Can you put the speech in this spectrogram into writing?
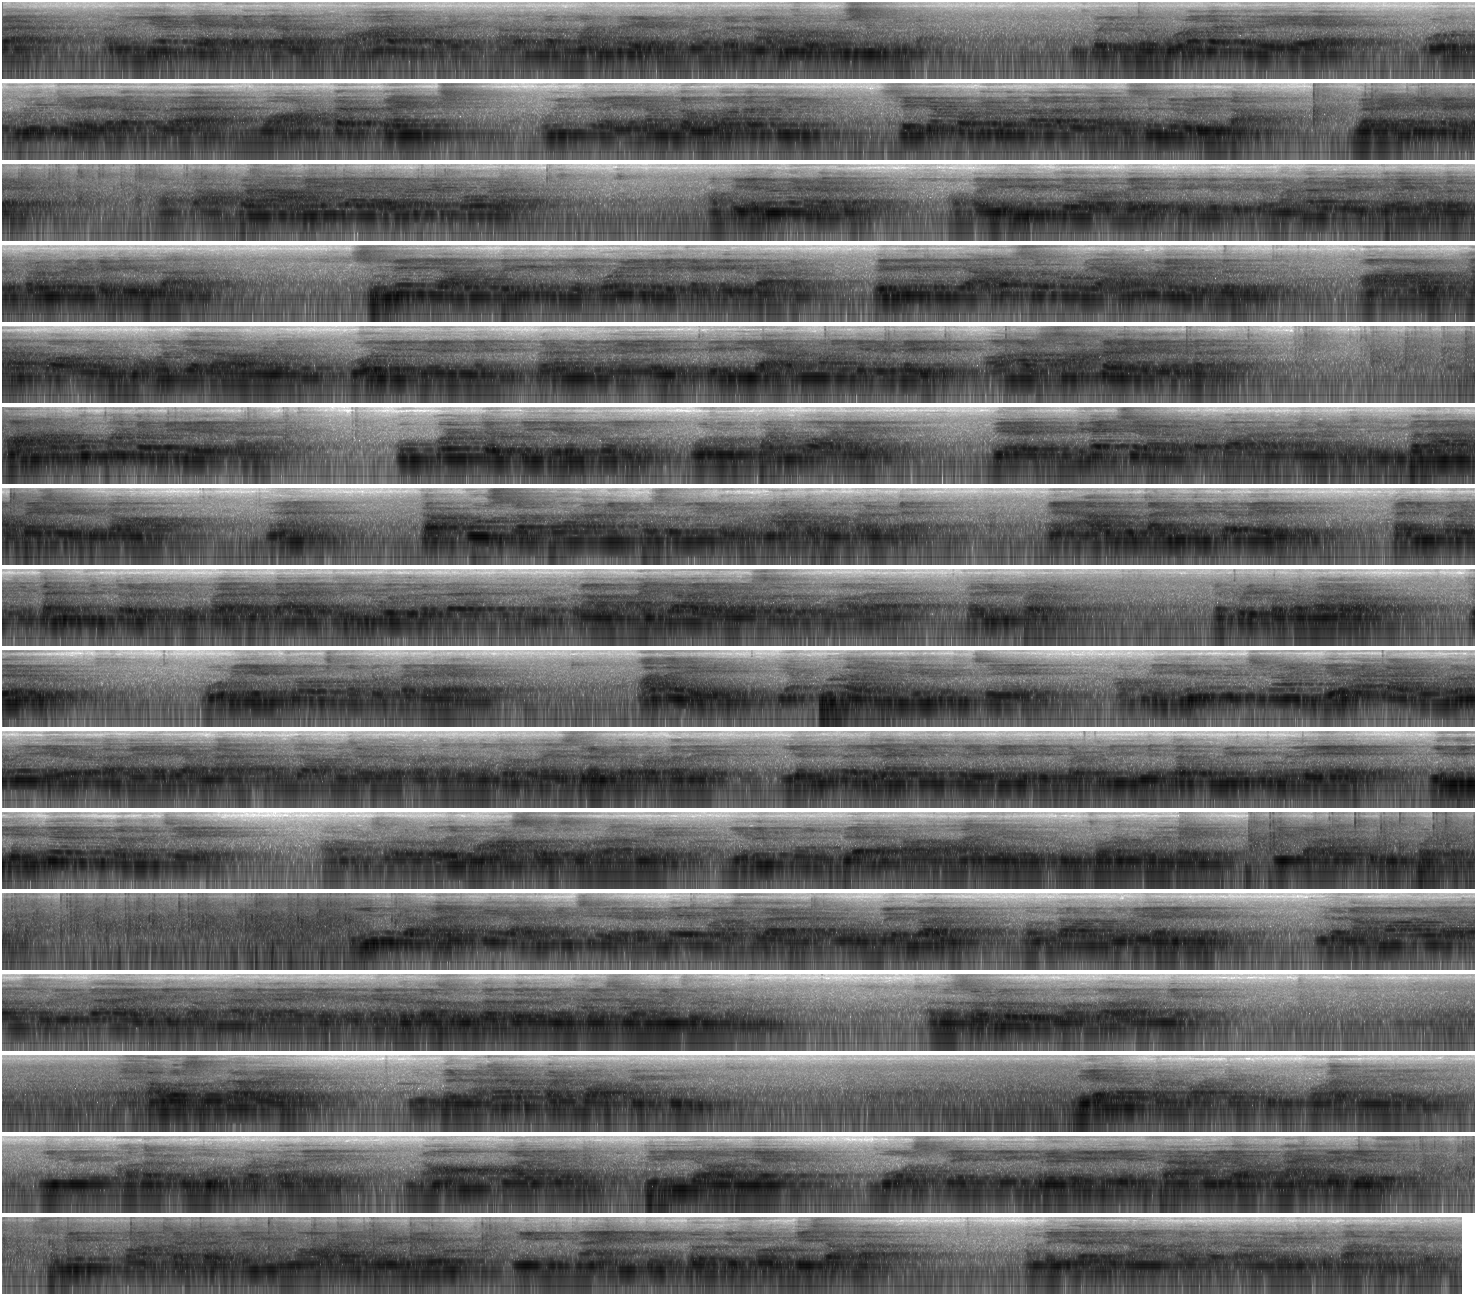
இருக்குல்ல அது இயற்கையா கிடைக்கிற அந்த பால் கிடைக்க கலந்த மண்ணை எடுத்துட்டு வந்து நடுவில் பூசி விட்டுட்டான் இப்ப இந்த உலகத்திலேயே ஒரு குளிக்கிற இடத்துல வாட்டர் டைட் குளிக்கிற இடம் இந்த உலகத்தில் செய்யப்பட்டிருந்தால் அது சிந்து வெளியில் தான் வேற எங்கேயுமே இல்லை. அப்ப அப்பெல்லாம் அமெரிக்காவில் எவருமே போகல. அப்ப எதுவுமே நடக்கல. அப்ப எகிப்தில் வந்து பெரிய பெரிய மன்னர்களை புதைப்பதற்கு பிரமிடு கட்டியிருந்தார்கள். சுமேரியாவில் பெரிய பெரிய கோயில்களை கட்டியிருந்தார்கள். பெரிய பெரிய அரசர்களுடைய அரண்மனை இருந்தது. ஆனால் கரப்பாவிலும் முகஜதராவிலும் கோயில்கள் இல்லை பிரமிடுகள் இல்லை பெரிய அரண்மனைகள் இல்லை. ஆனால் சாக்கடைகள் இருந்தன. ஆனால் குப்பை தொட்டிகள் இருந்தன. குப்பை தொட்டி இருக்கும் ஒரு பண்பாடு மிகச்சிறந்த பண்பாடாகத்தான் இருந்தது இப்பதான் நம்ம பேசிட்டு இருக்கோம். அஹ், கக்கூஸ்ல போடான்னு இப்ப சொல்லிட்டு இருக்கோம் நாட்டு மக்கள்கிட்ட. அதுக்கு தனி திட்டமே இருக்கு. கழிப்பறைக்கு தனி திட்டம் இருக்கு. எப்ப? ரெண்டாயிரத்தி இருபது ரெண்டாயிரத்தி இருபத்தி நாலு. ஐயாயிரம் வருஷத்துக்கு முன்னால கழிப்பறை எப்படிப்பட்ட நகரம்? தெரு. ஒரு என்க்ரோச் மட்டும் கூட கிடையாது. அதை எப்படா இது இருந்துச்சு? அப்படி இருந்துச்சுன்னா எவன்டா எவனுமே எழுதல அந்த ஏரியாவில்? பஞ்சாபில் எழுதப்பட்டது உத்தரப்பிரதேசில் எழுதப்பட்டது. எந்த இலக்கியத்திலையுமே இதை பற்றி எந்த குறிப்பும் இல்லையே. இது எங்கிருந்து வந்துச்சு? அப்படின்னு சொல்லும்போது மார்சல் சொல்றாரு இதுக்கும் வேதகால ஆரியர்களுக்கும் தொடர்பு இல்லை. இது அதற்கு உட்பட்டது. இந்த அறிக்கையை அறிவிச்சு ரெண்டே மாசத்துல ஒரு பெங்காலி வங்காள மொழி அறிஞர் இதை நம்மால யாராவது சொல்லியிருந்தா இன்னைக்கு தமிழ்நாட்டுக்காரங்க எப்பயுமே இப்படிதான் சொந்த பெருமையை பேசுவாங்கன்னு சொல்லிட்டு அதை சொன்ன ஒரு வங்காள அறிஞர். அவர் சொல்றாரு இந்த நகர பண்பாட்டிற்கும் வேத பண்பாட்டிற்கும் தொடர்பில்லை. இது அதற்கு முற்பட்டது. நான் Aryan pre-Aryan most likely Dravidian family of languages Sunit Kumar Chatterji Modern Review in nineteen twenty four December அந்த இதழை நான் கல்கட்டாவில் எடுத்து பார்த்திருக்கிறேன்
